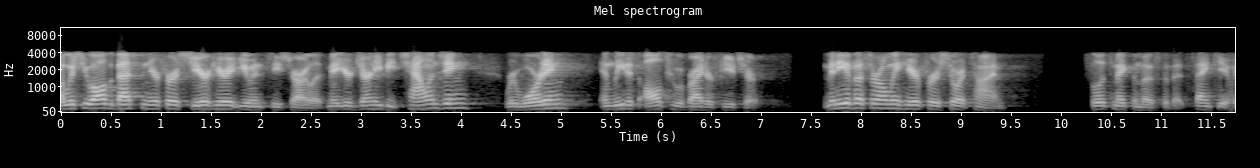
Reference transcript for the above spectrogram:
I wish you all the best in your first year here at UNC Charlotte. May your journey be challenging, rewarding, and lead us all to a brighter future. Many of us are only here for a short time, so let's make the most of it. Thank you.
